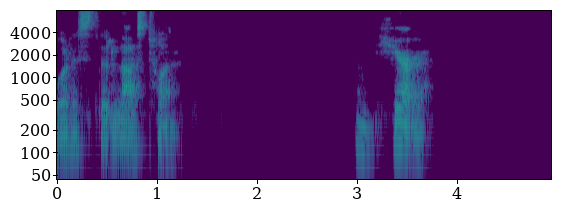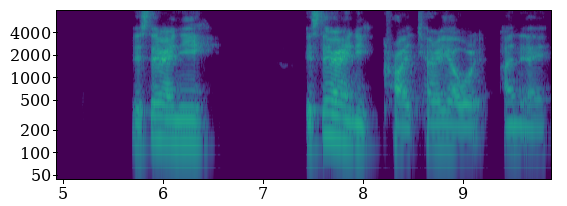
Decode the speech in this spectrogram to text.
What is the last one? And here. Is there any is there any criteria or any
